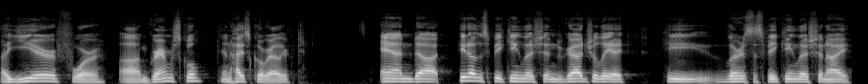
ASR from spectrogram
a year for um, grammar school, in high school rather. And uh, he doesn't speak English, and gradually he learns to speak English, and I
